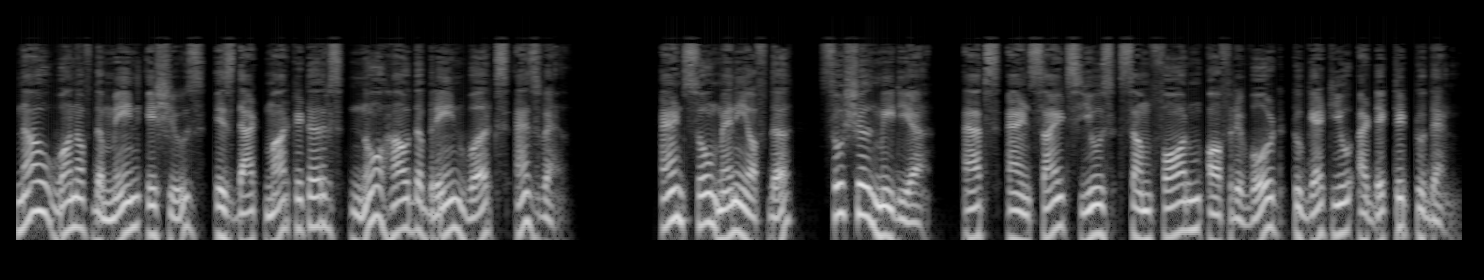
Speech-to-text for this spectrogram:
Now one of the main issues is that marketers know how the brain works as well. And so many of the social media, apps and sites use some form of reward to get you addicted to them.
